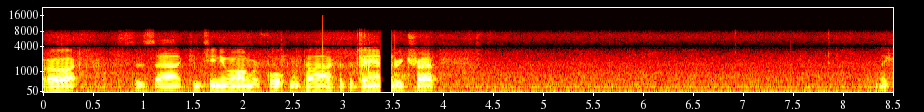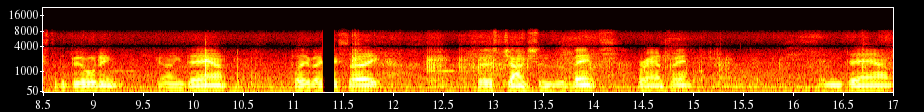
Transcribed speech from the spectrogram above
Alright, this is uh, continuing on, at Fawkner Park at the boundary trap. Next to the building, going down, PVC. First junction's the vent, ground vent. Heading down,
